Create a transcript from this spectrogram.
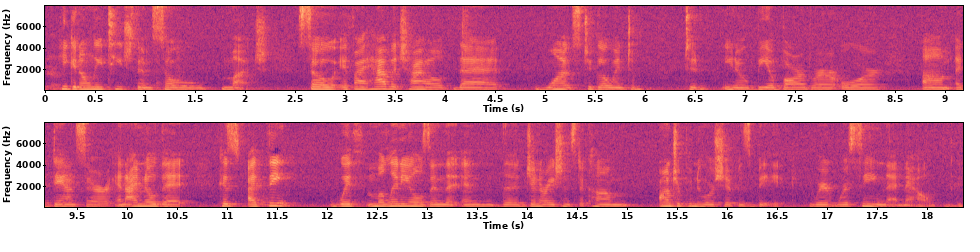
Yeah. He can only teach them so much. So if I have a child that wants to go into, to, you know, be a barber or um, a dancer, and I know that, because I think with millennials and the, and the generations to come, entrepreneurship is big. We're, we're seeing that now. Mhm.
